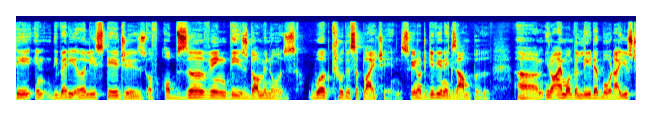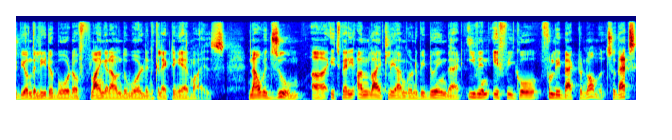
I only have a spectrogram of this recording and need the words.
in the very early stages of observing these dominoes work through the supply chain. So, you know, to give you an example, um, you know, I'm on the leaderboard. I used to be on the leaderboard of flying around the world and collecting air miles. Now with Zoom, uh, it's very unlikely I'm going to be doing that, even if we go fully back to normal. So that's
